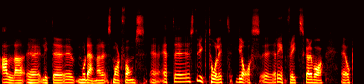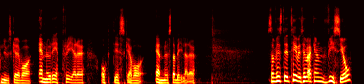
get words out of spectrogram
alla eh, lite eh, modernare smartphones. Eh, ett eh, stryktåligt glas, eh, repfritt ska det vara eh, och nu ska det vara ännu repfriare och det ska vara ännu stabilare. Sen finns det tv-tillverkaren Visio.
